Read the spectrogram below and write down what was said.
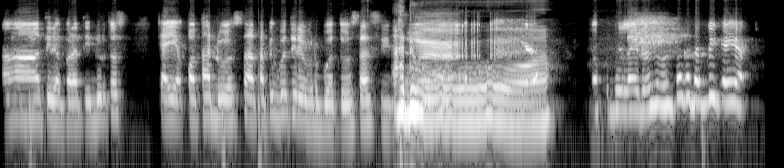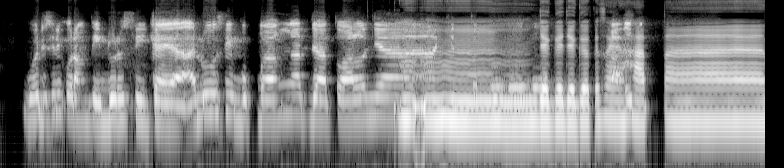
Ah, tidak pernah tidur terus kayak kota dosa tapi gue tidak berbuat dosa sih Aduh. Peduli dosa dosa tapi kayak gue di sini kurang tidur sih kayak aduh sibuk banget jadwalnya gitu Mm-mm, Jaga-jaga kesehatan.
